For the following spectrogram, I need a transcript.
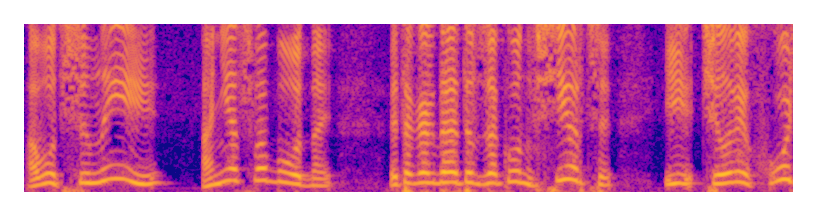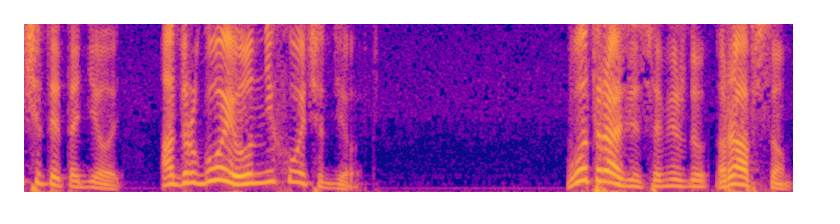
А вот сыны, они от свободной. Это когда этот закон в сердце, и человек хочет это делать, а другое он не хочет делать. Вот разница между рабством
